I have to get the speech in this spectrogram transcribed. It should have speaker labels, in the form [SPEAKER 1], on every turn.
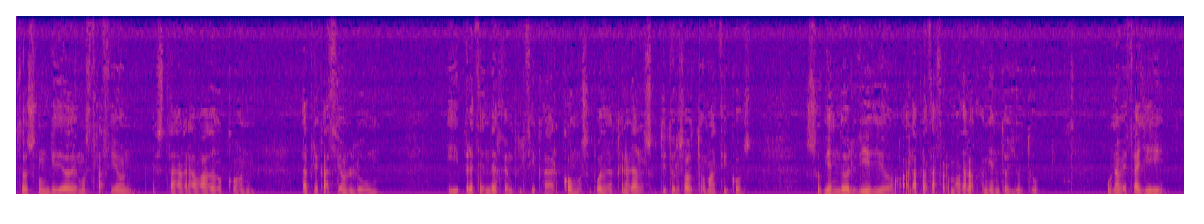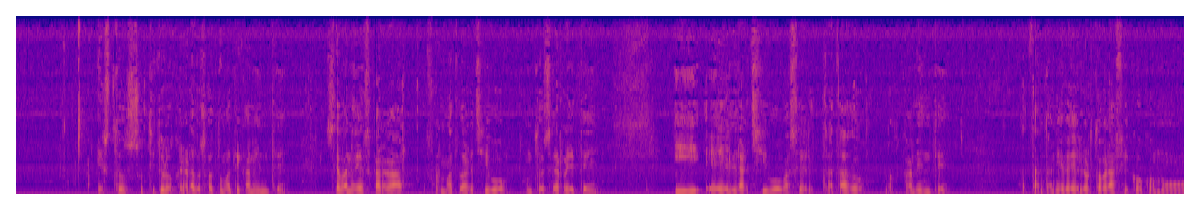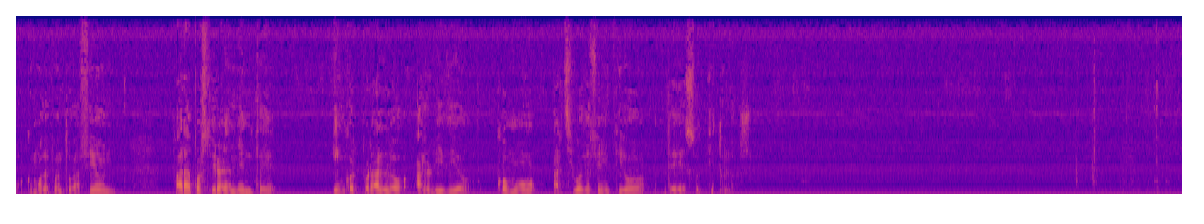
[SPEAKER 1] Esto es un vídeo de demostración, está grabado con la aplicación Loom y pretende ejemplificar cómo se pueden generar subtítulos automáticos subiendo el vídeo a la plataforma de alojamiento YouTube. Una vez allí, estos subtítulos generados automáticamente se van a descargar en formato de archivo .srt y el archivo va a ser tratado, lógicamente, tanto a nivel ortográfico como, como de puntuación, para posteriormente incorporarlo al vídeo como archivo definitivo de subtítulos.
